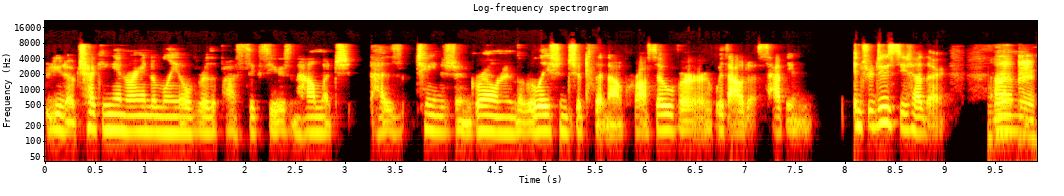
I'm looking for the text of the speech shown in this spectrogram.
you know checking in randomly over the past six years and how much has changed and grown and the relationships that now cross over without us having introduced each other. Um, Right.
